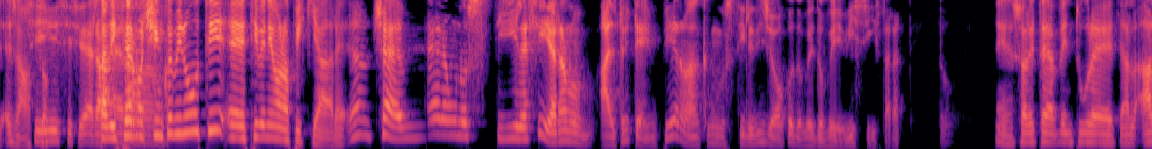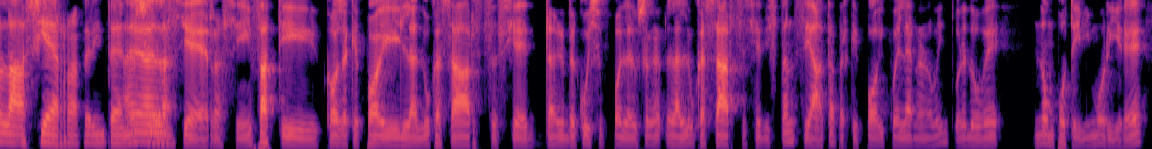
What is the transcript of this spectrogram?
esatto. Sì, sì, sì. Era, Stavi era... fermo 5 minuti e ti venivano a picchiare. Eh, cioè... Era uno stile, sì, erano altri tempi, era anche uno stile di gioco dove dovevi, sì, stare attento. Eh, solite avventure alla Sierra per intenderci. Eh, alla Sierra, sì. Infatti, cosa che poi la LucasArts si è, da, da cui si, poi la, la LucasArts si è distanziata, perché poi quelle erano avventure dove non potevi morire.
